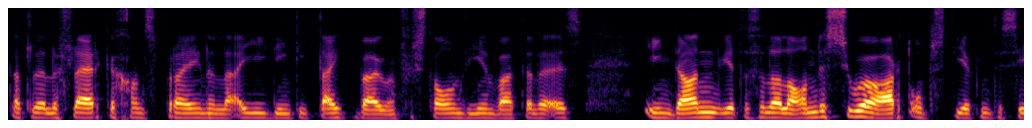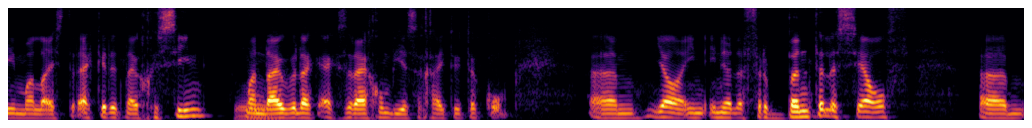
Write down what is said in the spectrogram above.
dat hulle hulle vlerke gaan sprei en hulle eie identiteit bou en verstaan wie en wat hulle is en dan weet as hulle hulle hande so hard opsteek om te sê maar luister ek het dit nou gesien maar hmm. nou wil ek ek's reg om besigheid toe te kom. Ehm um, ja en en hulle verbind hulle self ehm um,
